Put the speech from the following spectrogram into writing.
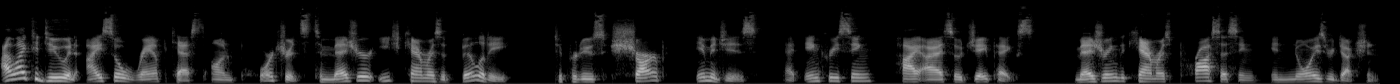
I like to do an ISO ramp test on portraits to measure each camera's ability to produce sharp images at increasing high ISO JPEGs, measuring the camera's processing and noise reduction.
